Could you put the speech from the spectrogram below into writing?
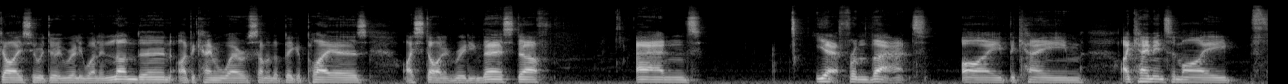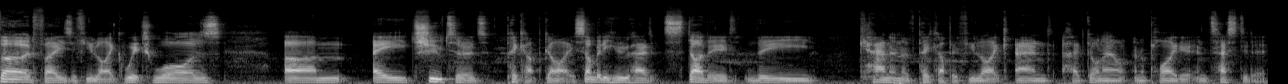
guys who were doing really well in London. I became aware of some of the bigger players. I started reading their stuff. And yeah, from that, I became I came into my third phase, if you like, which was um, a tutored pickup guy, somebody who had studied the canon of pickup, if you like, and had gone out and applied it and tested it.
